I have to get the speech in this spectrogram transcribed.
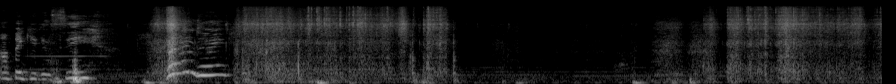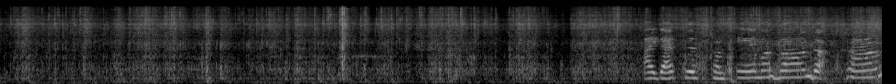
I think you can see what I'm doing. I got this from Amazon.com.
